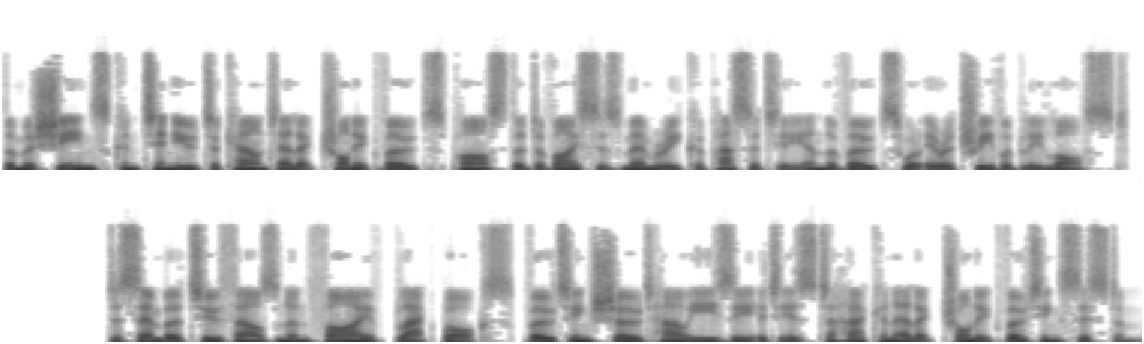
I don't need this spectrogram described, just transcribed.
The machines continued to count electronic votes past the device's memory capacity and the votes were irretrievably lost. December 2005 Black Box voting showed how easy it is to hack an electronic voting system.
